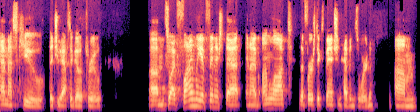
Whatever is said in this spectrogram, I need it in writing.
msq that you have to go through. Um, so i finally have finished that and i've unlocked the first expansion heavensward um,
